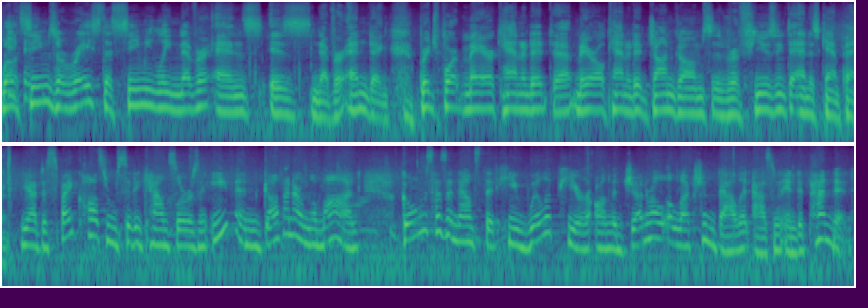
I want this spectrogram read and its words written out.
Well, it seems a race that seemingly never ends is never ending. Bridgeport mayor candidate, uh, mayoral candidate John Gomes is refusing to end his campaign. Yeah, despite calls from city councilors and even Governor Lamont, Gomes has announced that he will appear on the general election ballot as an independent.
